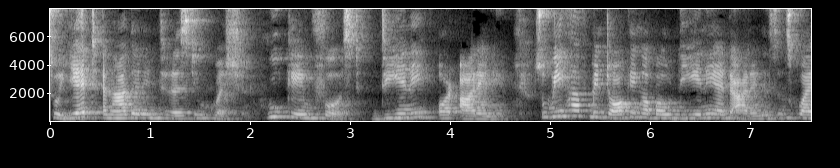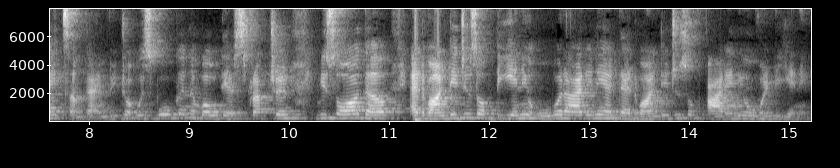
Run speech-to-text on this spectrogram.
So yet another interesting question. Who came first, DNA or RNA? So we have been talking about DNA and RNA since quite some time. We talk, we spoken about their structure. We saw the advantages of DNA over RNA and the advantages of RNA over DNA.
